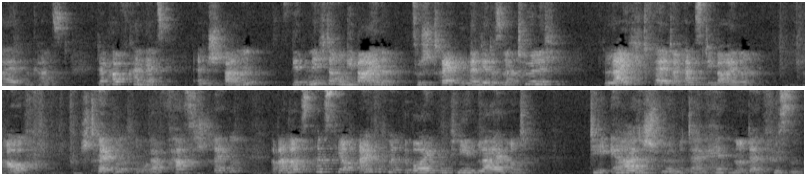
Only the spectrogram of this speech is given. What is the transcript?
halten kannst. Der Kopf kann jetzt entspannen. Es geht nicht darum, die Beine zu strecken. Wenn dir das natürlich leicht fällt, dann kannst du die Beine auch strecken oder fast strecken. Aber ansonsten kannst du hier auch einfach mit gebeugten Knien bleiben und die Erde spüren mit deinen Händen und deinen Füßen.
